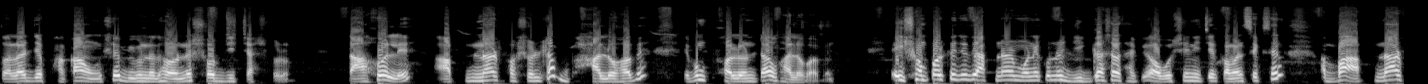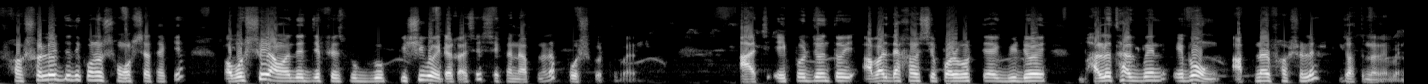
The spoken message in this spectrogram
তলার যে ফাঁকা অংশে বিভিন্ন ধরনের সবজির চাষ করুন। তাহলে আপনার ফসলটা ভালো হবে এবং ফলনটাও ভালো পাবেন। এই সম্পর্কে যদি আপনার মনে কোনো জিজ্ঞাসা থাকে, অবশ্যই নিচের কমেন্ট সেকশন বা আপনার ফসলের যদি কোনো সমস্যা থাকে, অবশ্যই আমাদের যে ফেসবুক গ্রুপ কৃষি বইটা কাছে সেখানে আপনারা পোস্ট করতে পারেন। আজ এই পর্যন্তই। আবার দেখা হচ্ছে পরবর্তী এক ভিডিওয় ভালো থাকবেন এবং আপনার ফসলের যত্ন নেবেন।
